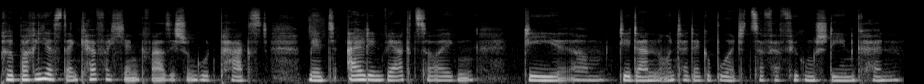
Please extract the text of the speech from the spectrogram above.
präparierst, dein Köfferchen quasi schon gut packst mit all den Werkzeugen, die ähm, dir dann unter der Geburt zur Verfügung stehen können.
